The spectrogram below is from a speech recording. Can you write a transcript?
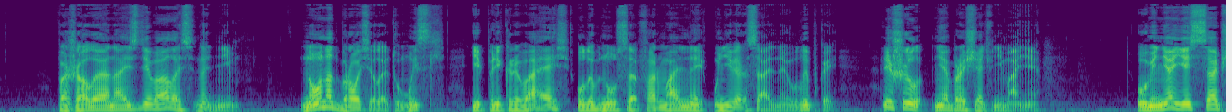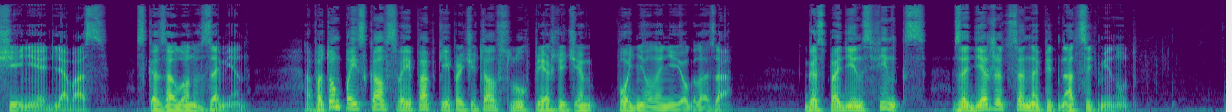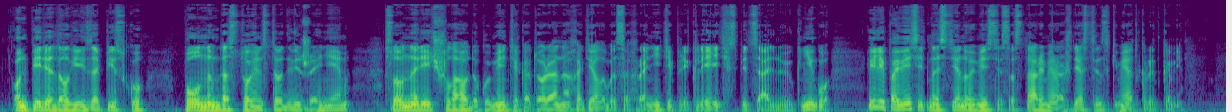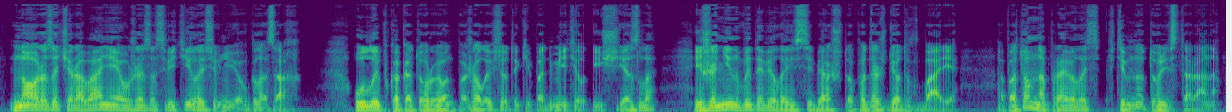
Пожалуй, она издевалась над ним. Но он отбросил эту мысль и, прикрываясь, улыбнулся формальной универсальной улыбкой, решил не обращать внимания. «У меня есть сообщение для вас», — сказал он взамен. А потом поискал в своей папке и прочитал вслух, прежде чем поднял на нее глаза. «Господин Сфинкс задержится на пятнадцать минут». Он передал ей записку полным достоинства движением, словно речь шла о документе, который она хотела бы сохранить и приклеить в специальную книгу или повесить на стену вместе со старыми рождественскими открытками. Но разочарование уже засветилось у нее в глазах. Улыбка, которую он, пожалуй, все-таки подметил, исчезла, и Жанин выдавила из себя, что подождет в баре, а потом направилась в темноту ресторана.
